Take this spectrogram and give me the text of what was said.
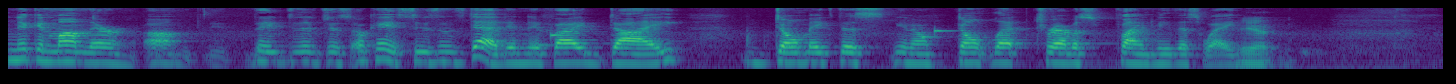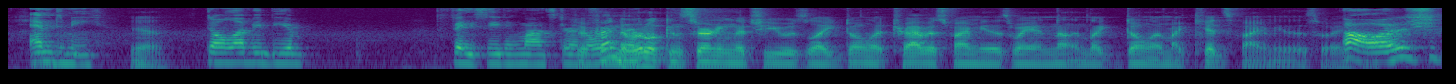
Nick and Mom there um they they're just okay Susan's dead and if I die don't make this you know don't let Travis find me this way yeah end me yeah. don't let me be a face eating monster in I find it a little concerning that she was like, "Don't let Travis find me this way," and not like, "Don't let my kids find me this way." Oh, she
